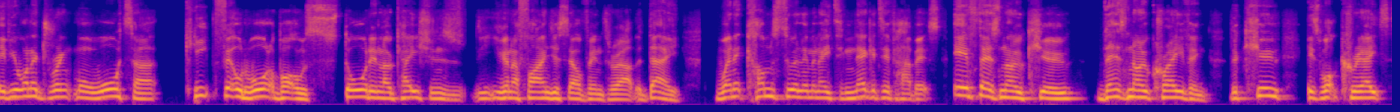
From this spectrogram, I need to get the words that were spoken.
If you want to drink more water, keep filled water bottles stored in locations you're going to find yourself in throughout the day. When it comes to eliminating negative habits, if there's no cue, there's no craving. The cue is what creates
